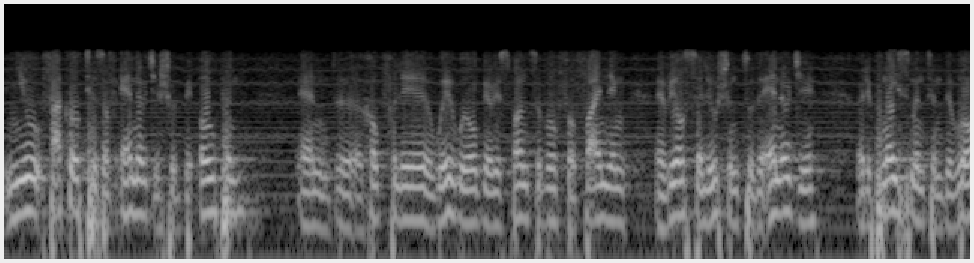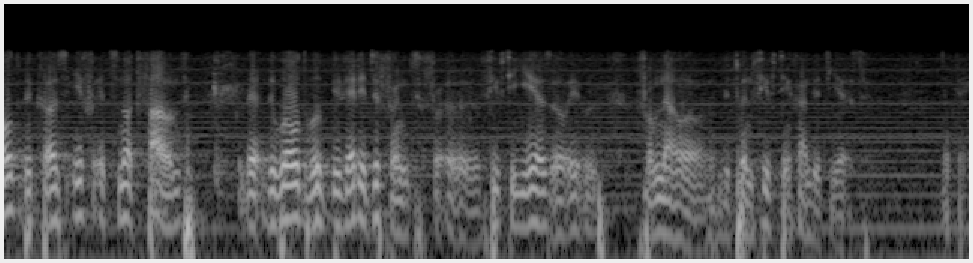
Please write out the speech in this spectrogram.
New faculties of energy should be open and uh, hopefully we will be responsible for finding a real solution to the energy replacement in the world because if it's not found, the, the world will be very different for uh, 50 years or from now, or between 50 and 100 years. Okay,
